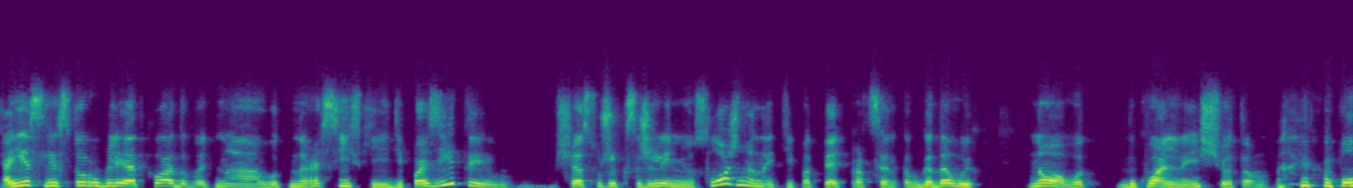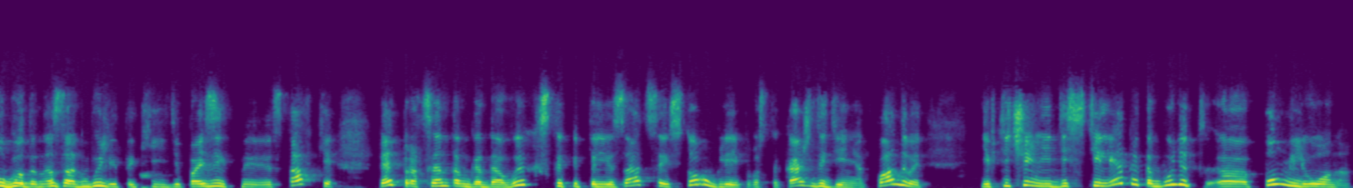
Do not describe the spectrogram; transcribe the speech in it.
А если 100 рублей откладывать на, вот, на российские депозиты, сейчас уже, к сожалению, сложно найти под 5% годовых, но вот буквально еще там полгода назад были такие депозитные ставки, 5% годовых с капитализацией 100 рублей просто каждый день откладывать, и в течение 10 лет это будет э, полмиллиона.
